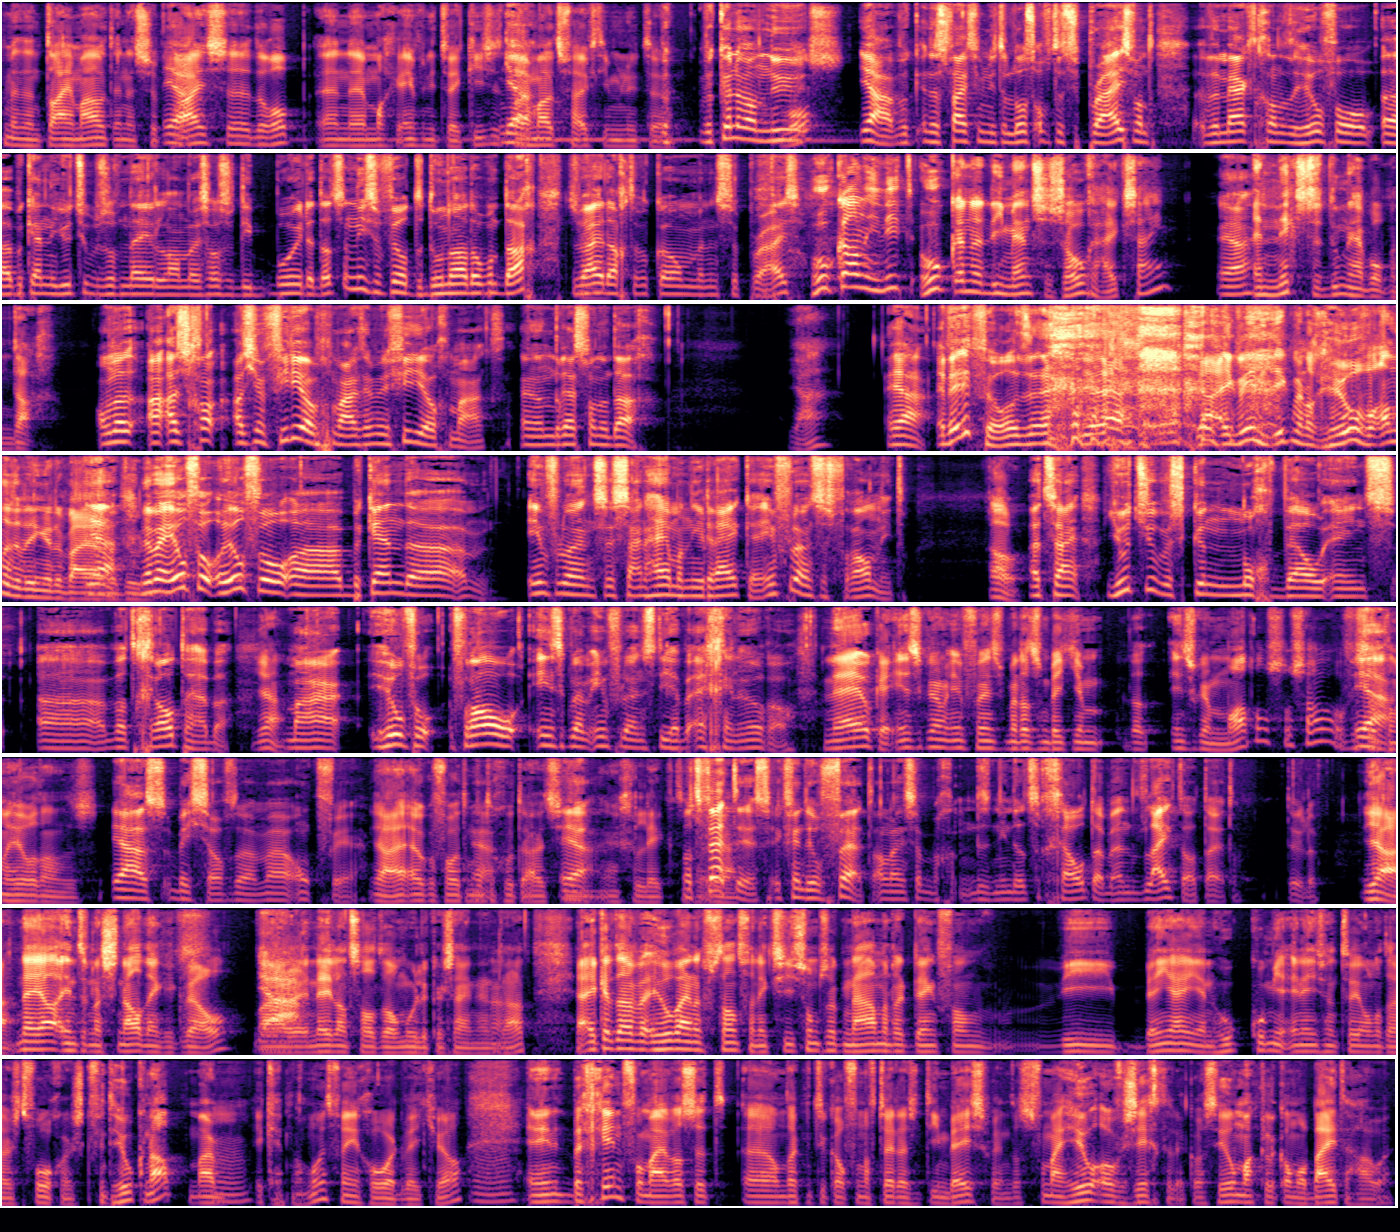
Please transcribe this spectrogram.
Met een time-out en een surprise eh, erop. En eh, mag ik een van die twee kiezen? Ja. Time-out is 15 minuten We, we kunnen wel nu. los. Ja, we, dat is 15 minuten los. Of de surprise. Want we merkten gewoon dat heel veel eh, bekende YouTubers of Nederlanders, als we die boeiden, dat ze niet zoveel te doen hadden op een dag. Dus wij dachten, we komen met een surprise. Hoe kan die niet? Hoe kunnen die mensen zo rijk zijn Ja. en niks te doen hebben op een dag? Omdat als je, gewoon, als je een video hebt gemaakt, heb je een video gemaakt. En dan de rest van de dag. Ja? Ja, weet ik veel. Eh, Ja, ik weet niet. Ik ben nog heel veel andere dingen erbij aan ja. het doen. Nee, maar heel veel, heel veel eh, bekende ehm, influencers zijn helemaal niet rijk. Influencers vooral niet. Oh, Het zijn, YouTubers kunnen nog wel eens eh, wat geld hebben. ja. Maar heel veel, vooral Instagram influencers, die hebben echt geen euro. Nee, oké. Instagram influencers, maar dat is een beetje dat Instagram models of zo? Of is Ja. dat dan heel wat anders? Ja, is een beetje hetzelfde, maar ongeveer. Ja, elke foto moet er goed uitzien en gelikt. Wat Zo, vet is, ik vind het heel vet. Alleen ze hebben dus niet dat ze geld hebben en dat lijkt altijd op, natuurlijk. Ja, nee, ja, internationaal denk ik wel. Maar Ja. in Nederland zal het wel moeilijker zijn, inderdaad. Ja. ik heb daar heel weinig verstand van. Ik zie soms ook namen dat ik denk van... Wie ben jij en hoe kom je ineens aan 200.000 volgers? Ik vind het heel knap, maar Mm. ik heb nog nooit van je gehoord, weet je wel. En in het begin voor mij was het, eh, omdat ik natuurlijk al vanaf 2010 bezig ben... was het voor mij heel overzichtelijk. Was het heel makkelijk allemaal bij te houden.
